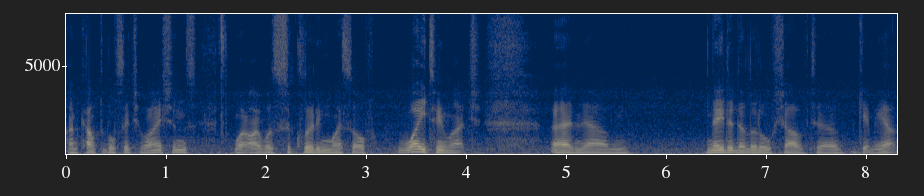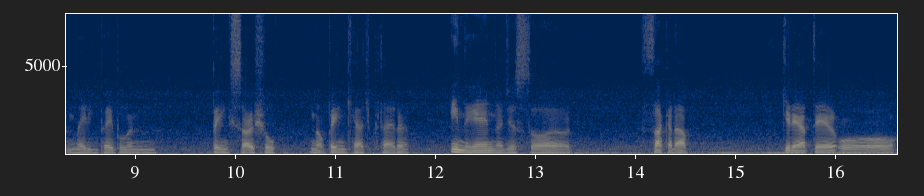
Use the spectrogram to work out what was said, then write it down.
uncomfortable situations where I was secluding myself way too much and um, needed a little shove to get me out and meeting people and being social, not being couch potato. In the end, I just thought, suck it up, get out there or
